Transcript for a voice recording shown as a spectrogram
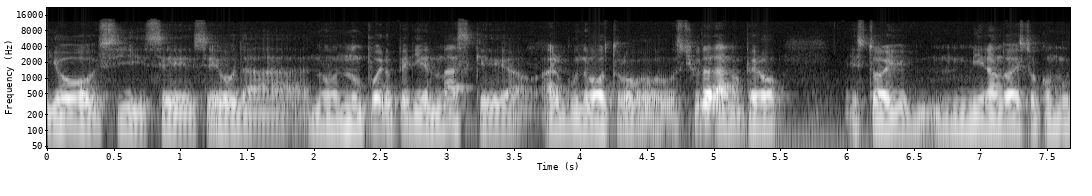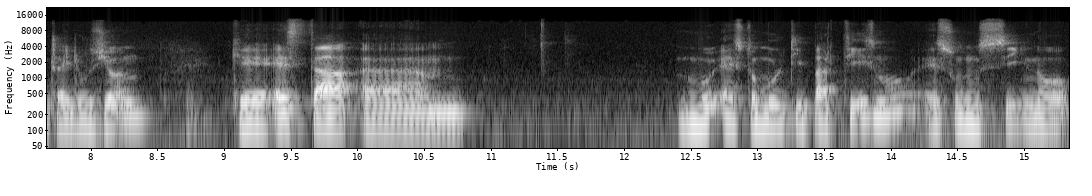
yo sí, se, se no, no, puedo pedir más que algún otro ciudadano, pero estoy mirando esto con mucha ilusión, que esta, um, esto multipartismo es un signo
